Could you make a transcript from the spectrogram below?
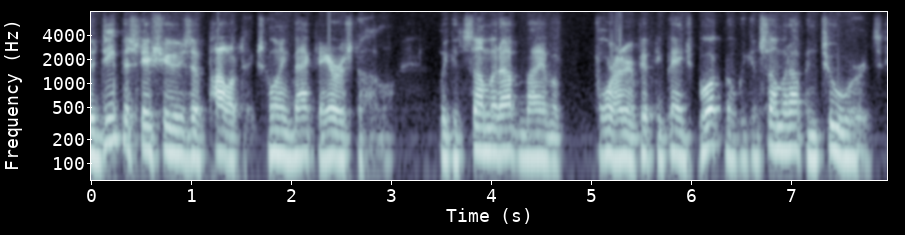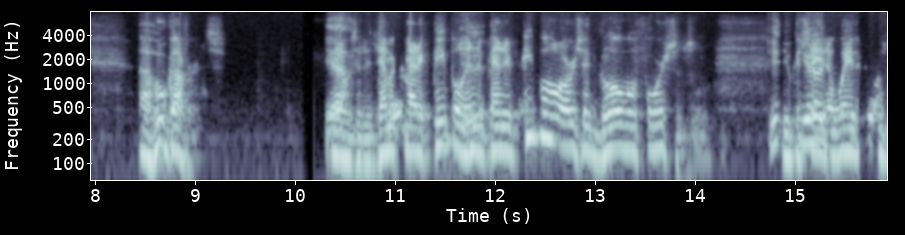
the deepest issues of politics, going back to Aristotle. We could sum it up. I have a 450 page book, but we can sum it up in two words uh, Who governs? Yeah. You know, is it a democratic people, independent people, or is it global forces? And you, you could you say know, in a way that goes,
